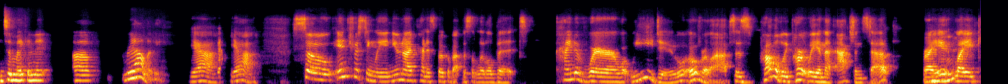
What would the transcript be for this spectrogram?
into making it a reality. Yeah, yeah. So interestingly, and you and I kind of spoke about this a little bit, kind of where what we do overlaps is probably partly in that action step, right? Mm-hmm. Like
